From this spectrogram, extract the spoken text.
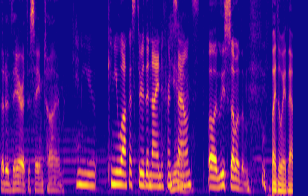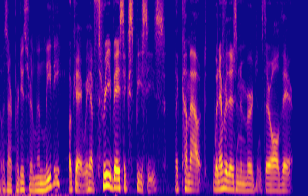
that are there at the same time. Can you can you walk us through the nine different Yeah. sounds? Uh, at least some of them. By the way, that was our producer, Lynn Levy. Okay, we have three basic species that come out whenever there's an emergence. They're all there.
